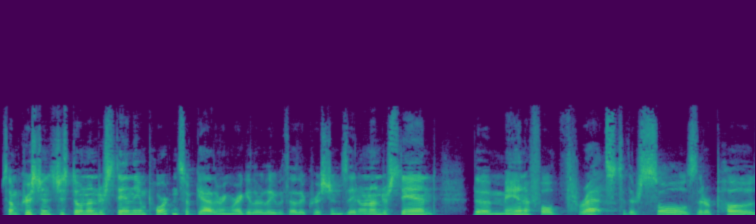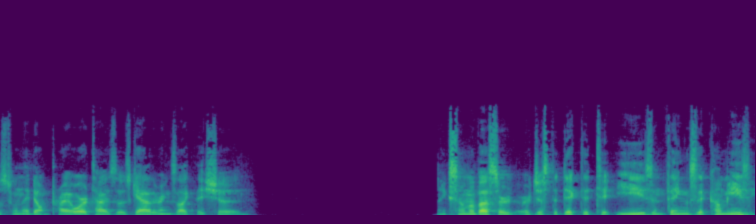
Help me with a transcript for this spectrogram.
Some Christians just don't understand the importance of gathering regularly with other Christians. They don't understand the manifold threats to their souls that are posed when they don't prioritize those gatherings like they should. Like some of us are, are just addicted to ease and things that come easy.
